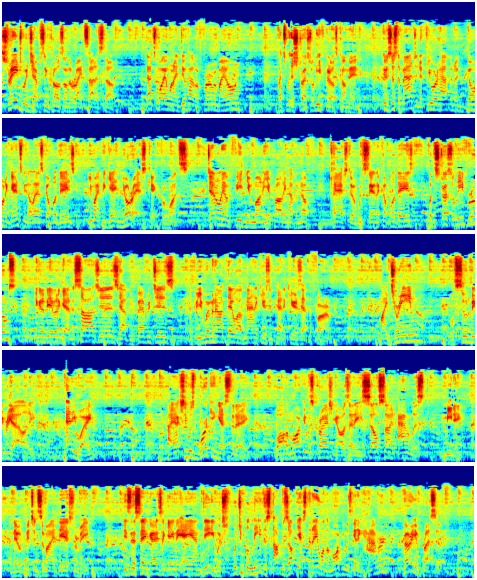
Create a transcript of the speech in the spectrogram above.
Strange when Jefferson Crow's on the right side of stuff. That's why when I do have a firm of my own, that's where the stress relief girls come in. Because just imagine, if you were happen to going against me the last couple of days, you might be getting your ass kicked for once. Generally, I'm feeding you money. You probably have enough cash to withstand a couple of days. But the stress relief rooms, you're going to be able to get massages, you have your beverages, and for you women out there, we'll have manicures and pedicures at the firm. My dream will soon be reality. Anyway, I actually was working yesterday. While the market was crashing, I was at a sell side analyst meeting, and they were pitching some ideas for me. These are the same guys that gave me AMD, which, would you believe the stock was up yesterday while the market was getting hammered? Very impressive.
